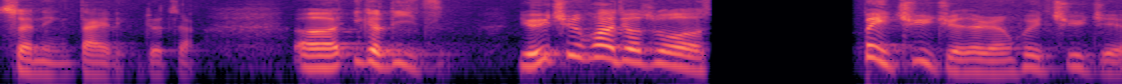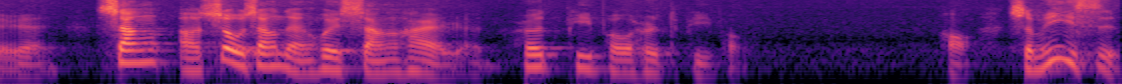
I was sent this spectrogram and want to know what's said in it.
圣灵带领，就这样。呃，一个例子，有一句话叫做“被拒绝的人会拒绝人，伤啊、呃、受伤的人会伤害人，hurt people hurt people”。好，什么意思？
